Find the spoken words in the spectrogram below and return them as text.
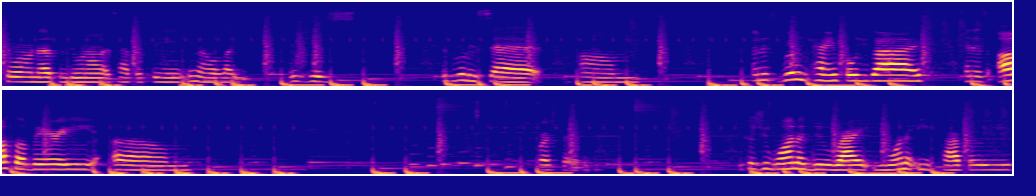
throwing up and doing all that type of thing. You know, like it's just it's really sad. Um, and it's really painful, you guys. And it's also very um, frustrating because you want to do right, you want to eat properly,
